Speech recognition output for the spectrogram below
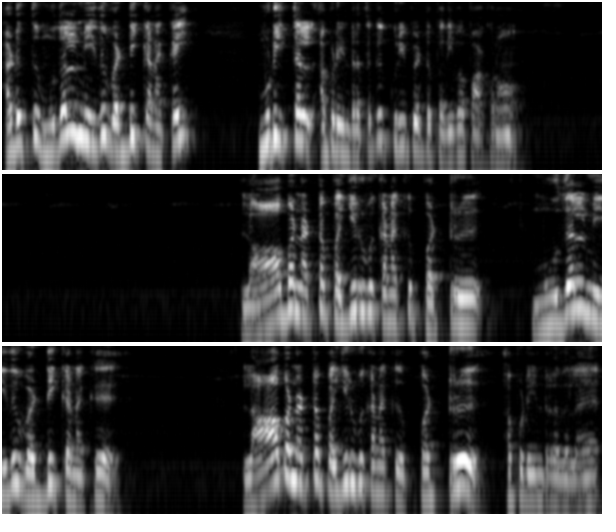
அடுத்து முதல் மீது வட்டி கணக்கை முடித்தல் அப்படின்றதுக்கு குறிப்பேட்டு பதிவை பார்க்குறோம். லாப நட்ட பகிர்வு கணக்கு பற்று முதல் மீது வட்டி கணக்கு. லாப நட்ட பகிர்வு கணக்கு பற்று அப்படின்றதுல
